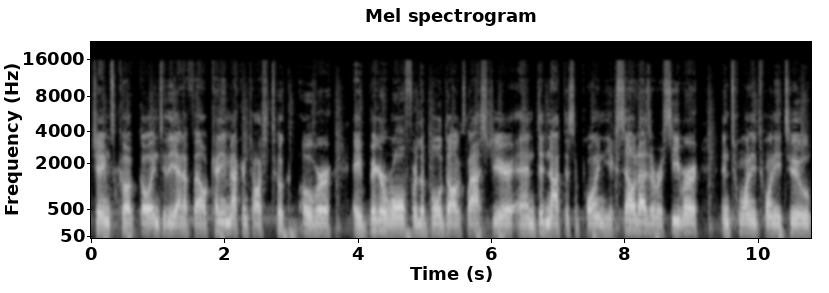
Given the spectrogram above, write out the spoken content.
James Cook going to the NFL. Kenny McIntosh took over a bigger role for the Bulldogs last year and did not disappoint. He excelled as a receiver in 2022.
